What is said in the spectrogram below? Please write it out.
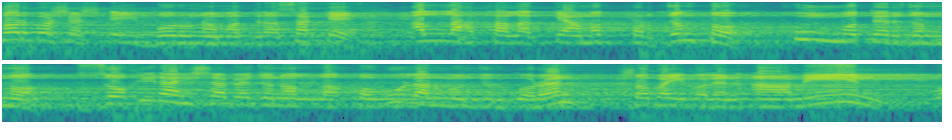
সর্বশেষ এই বরুণা মাদ্রাসাকে আল্লাহ তালা কেয়ামত পর্যন্ত উম্মতের জন্য জহিরা হিসাবে যেন আল্লাহ কবুল আর মঞ্জুর করেন। সবাই বলেন, আমিন। ও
